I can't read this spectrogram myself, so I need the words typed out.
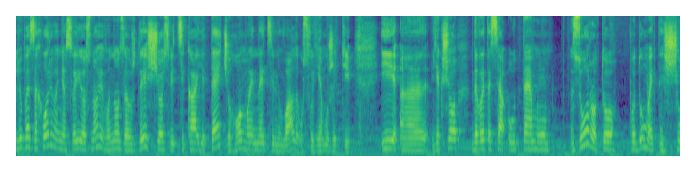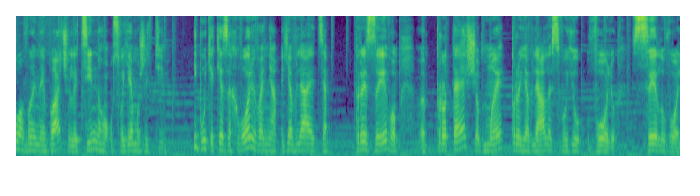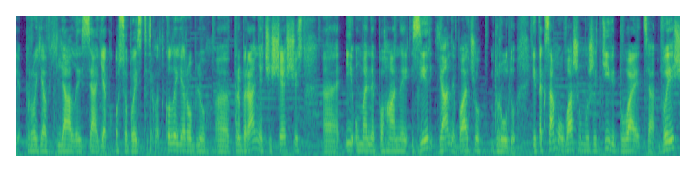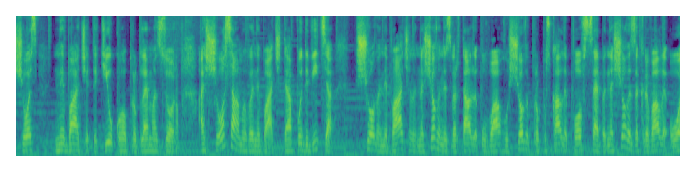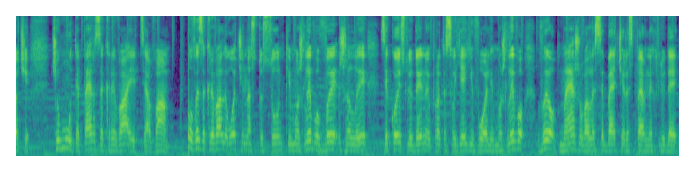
Любе захворювання в своїй основі воно завжди щось відсікає те, чого ми не цінували у своєму житті. І е, якщо дивитися у тему зору, то подумайте, що ви не бачили цінного у своєму житті. І будь-яке захворювання являється призивом е, про те, щоб ми проявляли свою волю, силу волі, проявлялися як особистість. Коли я роблю е, прибирання чи ще щось, е, і у мене поганий зір, я не бачу бруду. І так само у вашому житті відбувається ви щось. Не бачите ті, у кого проблема з зором. А що саме ви не бачите? А подивіться, що ви не бачили, на що ви не звертали увагу, що ви пропускали повз себе, на що ви закривали очі, чому тепер закривається вам. Ви закривали очі на стосунки, можливо, ви жили з якоюсь людиною проти своєї волі, можливо, ви обмежували себе через певних людей.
